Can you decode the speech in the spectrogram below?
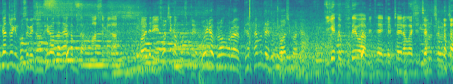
인간적인 모습이 저는 필요하다 생각합니다. 맞습니다. 저희들이 솔직한 모습들 오히려 그런 거를 그냥 팬분들이 더 좋아하실 것 같아요. 이게 또 무대와 밑에 갭 차이라고 하시죠? 그렇죠, 그렇죠.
